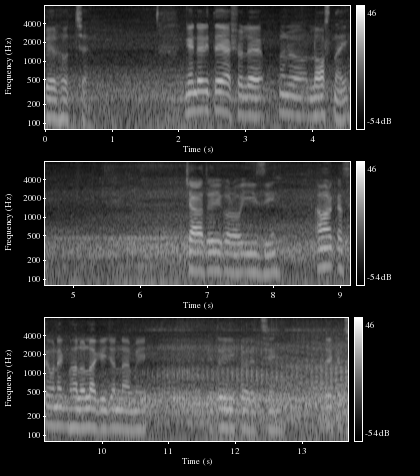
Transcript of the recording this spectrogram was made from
বের হচ্ছে। গ্যান্ডারিতে আসলে কোনো লস নাই। চারা তৈরি করা ইজি আমার কাছে অনেক ভালো লাগে, এই জন্য আমি তৈরি করেছি। দেখেছ?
